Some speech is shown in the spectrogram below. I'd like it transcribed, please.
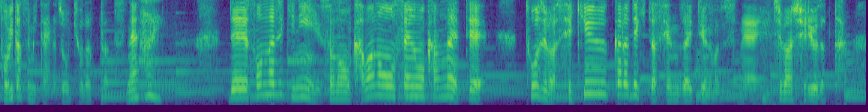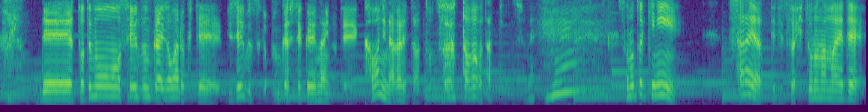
飛び立つみたいな状況だったんですね。はい、でそんな時期にその川の汚染を考えて当時は石油からできた洗剤っていうのがですね一番主流だった。はいで、とても成分解が悪くて、微生物が分解してくれないので、川に流れた後、ずっと泡が立ってるんですよね。その時に、サラヤって実は人の名前で、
